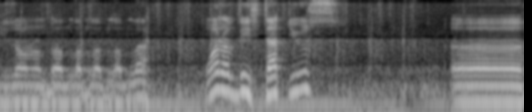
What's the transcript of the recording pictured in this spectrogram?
his own blah blah blah blah blah. One of these statues. Uh,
